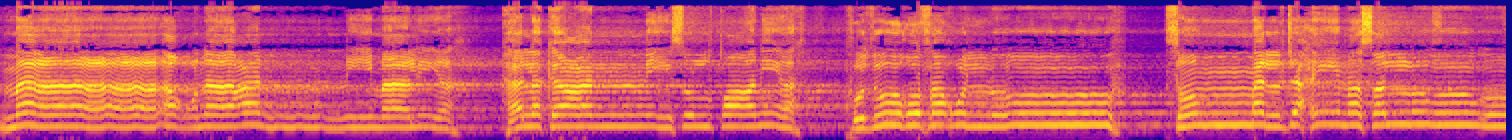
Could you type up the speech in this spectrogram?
ما أغنى عني مالية؟ هلك عني سلطانية؟ خذوه فغلوه ثم الجحيم صلوه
